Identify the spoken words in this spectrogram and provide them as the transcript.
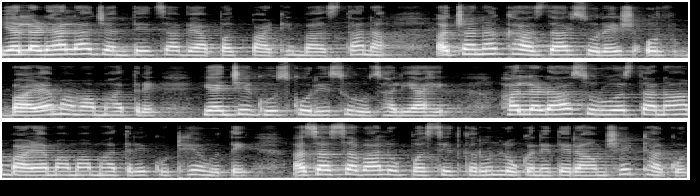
या लढ्याला जनतेचा व्यापक पाठिंबा असताना अचानक खासदार सुरेश उर्फ बाळ्यामामा म्हात्रे यांची घुसखोरी सुरू झाली आहे. हा लढा सुरू असताना बाळ्यामामा म्हात्रे कुठे होते? असा सवाल उपस्थित करून लोकनेते रामशेठ ठाकूर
